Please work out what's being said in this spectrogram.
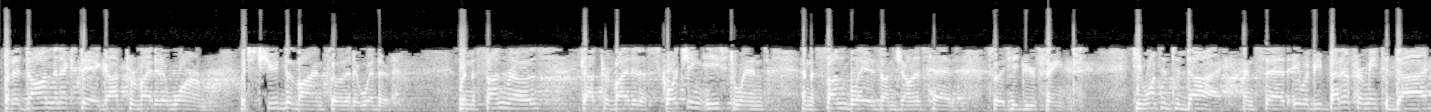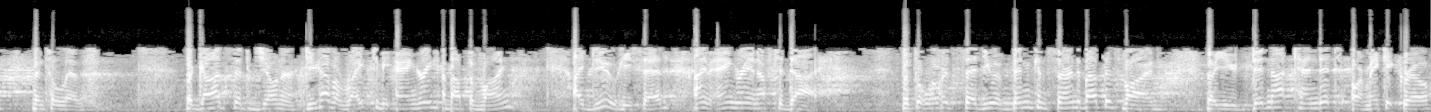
But at dawn the next day, God provided a worm, which chewed the vine so that it withered. When the sun rose, God provided a scorching east wind, and the sun blazed on Jonah's head so that he grew faint. He wanted to die and said, It would be better for me to die than to live. But God said to Jonah, Do you have a right to be angry about the vine? I do, he said. I am angry enough to die. But the Lord said, You have been concerned about this vine, though you did not tend it or make it grow.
